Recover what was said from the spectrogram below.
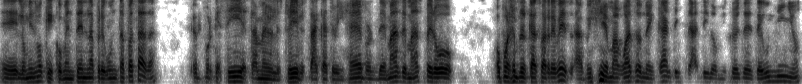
eh, lo mismo que comenté en la pregunta pasada, eh, porque sí, está Meryl Streep, está Catherine Hepburn, demás, demás, pero, o por ejemplo el caso al revés, a mí Emma Watson me encanta y ha sido mi crush desde un niño,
